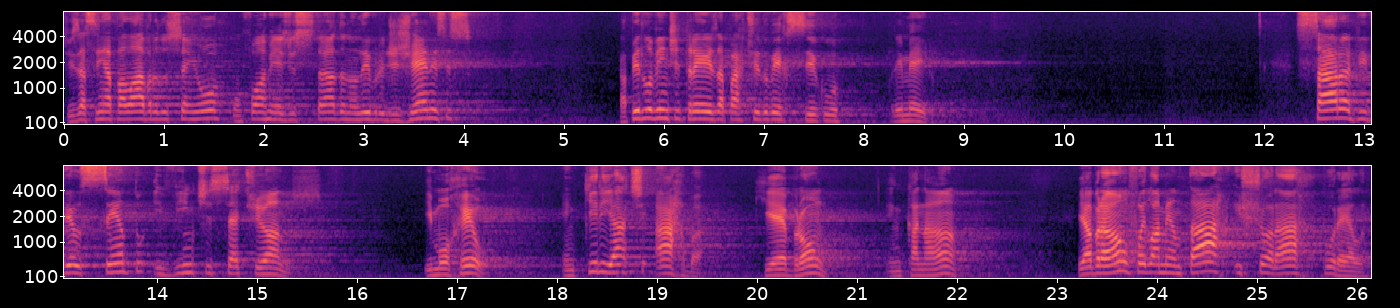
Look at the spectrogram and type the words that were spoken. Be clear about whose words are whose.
Speaker 1: Diz assim a palavra do Senhor, conforme registrada no livro de Gênesis, capítulo 23, a partir do versículo 1. Sara viveu 127 anos e morreu em Kiriat Arba, que é Hebron, em Canaã. E Abraão foi lamentar e chorar por ela.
